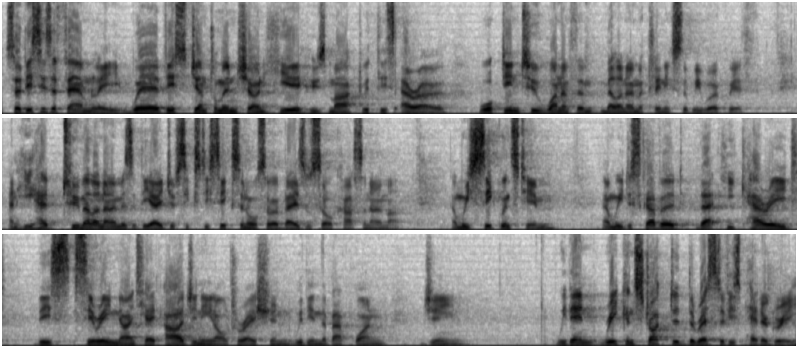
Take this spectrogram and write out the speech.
So this is a family where this gentleman shown here, who's marked with this arrow, walked into one of the melanoma clinics that we work with. And he had two melanomas at the age of 66 and also a basal cell carcinoma. And we sequenced him and we discovered that he carried this serine 98 arginine alteration within the BAP1 gene. We then reconstructed the rest of his pedigree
